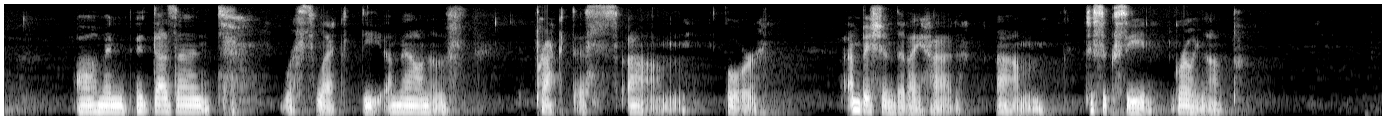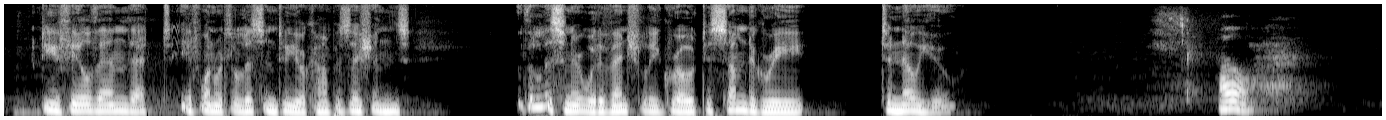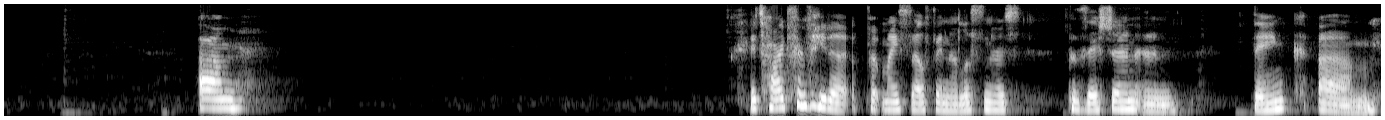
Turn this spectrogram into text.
Um, and it doesn't reflect the amount of practice um, or ambition that I had um, to succeed growing up. Do you feel then that if one were to listen to your compositions, the listener would eventually grow to some degree to know you? Oh. Um, it's hard for me to put myself in a listener's position and think um,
